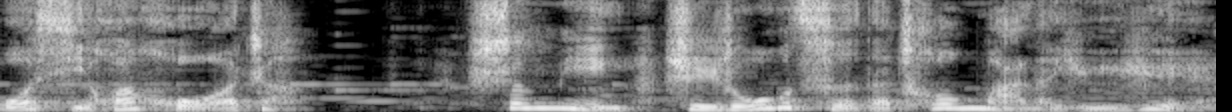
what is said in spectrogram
我喜欢活着。生命是如此的充满了愉悦。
